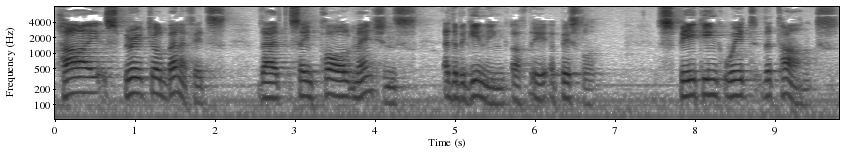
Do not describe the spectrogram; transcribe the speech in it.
high spiritual benefits that St. Paul mentions at the beginning of the epistle speaking with the tongues,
